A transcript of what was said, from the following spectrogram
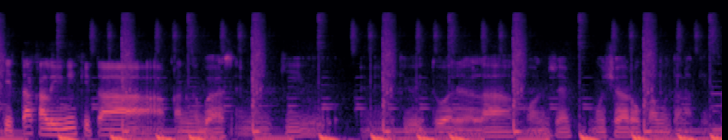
kita kali ini kita akan ngebahas MMQ. MMQ itu adalah konsep musyarakah mutanakifah.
